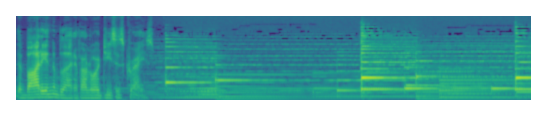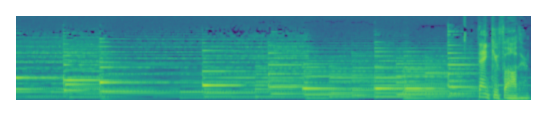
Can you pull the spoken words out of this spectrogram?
the body and the blood of our Lord Jesus Christ. Thank you, Father.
